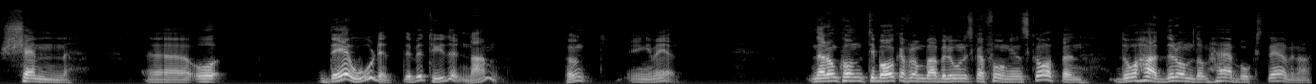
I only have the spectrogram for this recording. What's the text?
Shem. Uh, och det ordet, det betyder namn. Punkt. Inget mer. När de kom tillbaka från babyloniska fångenskapen, då hade de de här bokstäverna.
